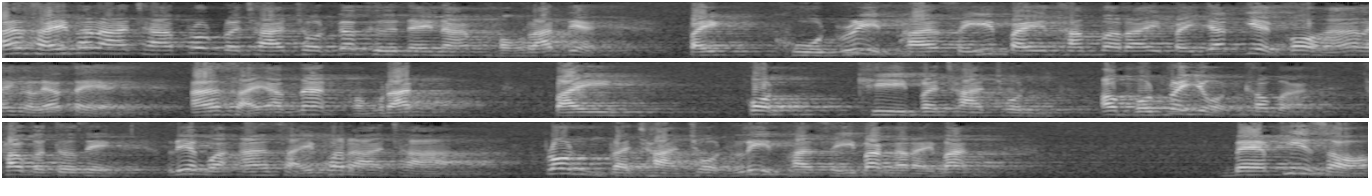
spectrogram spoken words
อาศัยพระราชาปล้นประชาชนก็คือในนามของรัฐเนี่ยไปขูดรีดภาษีไปทำอะไรไปยัดเยียดข้อหาอะไรก็แล้วแต่ อาศัยอำนาจของรัฐ ไปกดขี่ประชาชน เอาผลประโยชน์เข้ามา เท่ากับตัวเอง เรียกว่าอาศัยพระราชา ปล้นประชาชนรีดภาษีบ้างอะไรบ้าง แบบที่สอง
